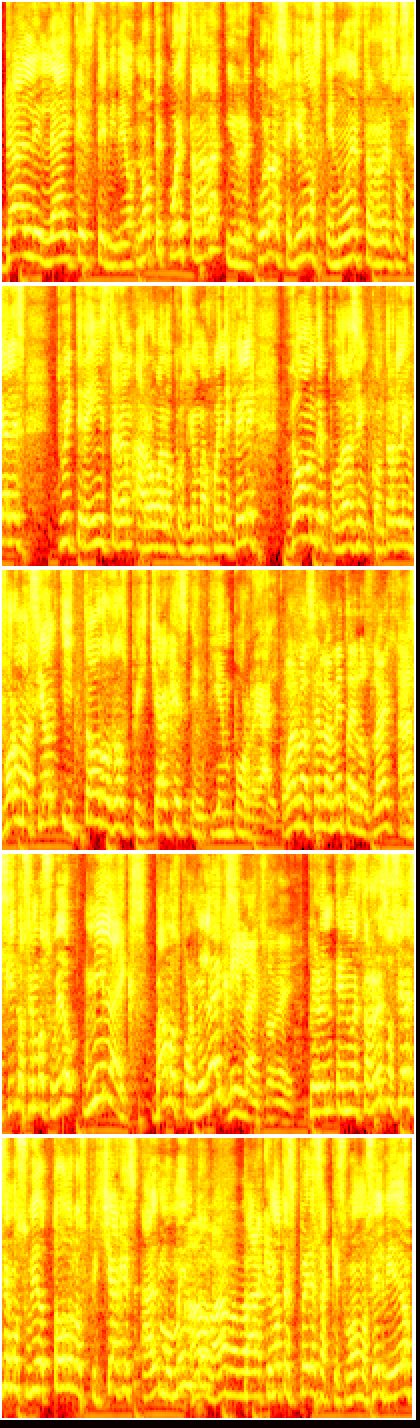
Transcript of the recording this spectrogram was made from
dale like a este video. No te cuesta nada y recuerda seguirnos en nuestras redes sociales, Twitter e Instagram, arroba locos-nfl, donde podrás encontrar la información y todos los pichajes en tiempo real. ¿Cuál va a ser la meta de los likes? Así los hemos subido mil likes. Vamos por mil likes. Mil likes, ok. Pero en, en nuestras redes sociales hemos subido todos los fichajes al momento Ah, va, va, va. para que no te esperes a que subamos el video.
